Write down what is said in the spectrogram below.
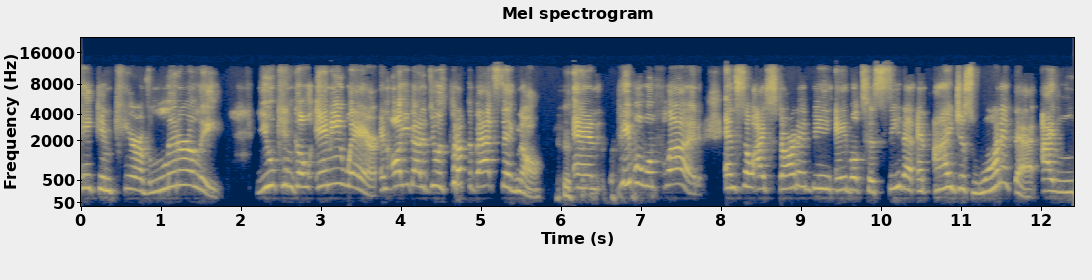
taken care of literally. You can go anywhere, and all you got to do is put up the bat signal and people will flood. And so I started being able to see that and I just wanted that. I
